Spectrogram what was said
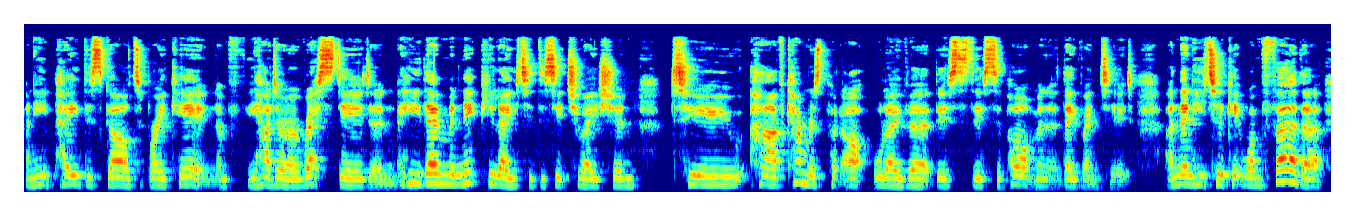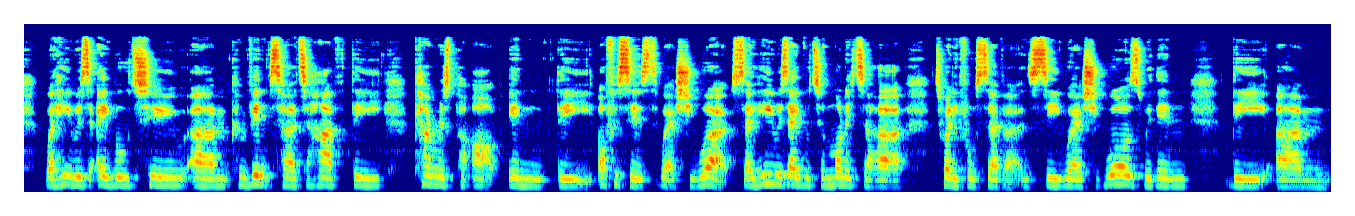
and he paid this girl to break in and he had her arrested and he then manipulated the situation to have cameras put up all over this this apartment that they rented. And then he took it one further where he was able to um, convince her to have the cameras put up in the offices where she worked. So he was able to monitor her 24 7 and see where she was within the um,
